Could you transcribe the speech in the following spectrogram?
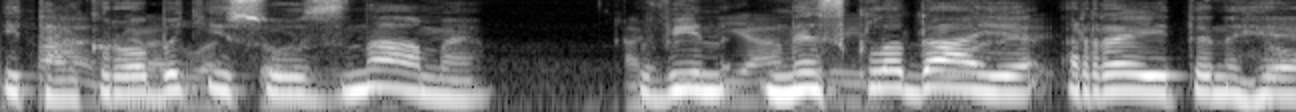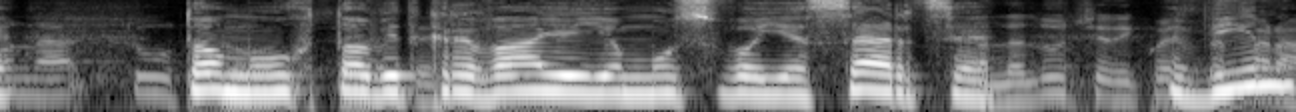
І так робить Ісус з нами. Він не складає рейтинги тому, хто відкриває йому своє серце. Він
